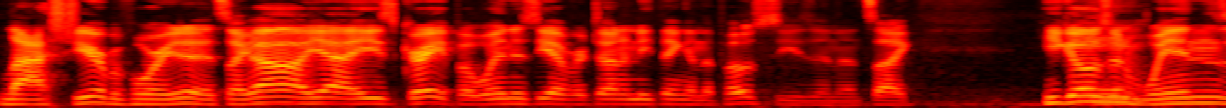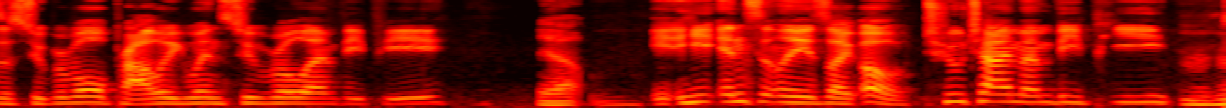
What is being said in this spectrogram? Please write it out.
last year before he did. It's like, oh yeah, he's great, but when has he ever done anything in the postseason? It's like he goes Mm. and wins a Super Bowl, probably wins Super Bowl MVP. Yeah. He- He instantly is like, oh, two-time MVP, Mhm.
